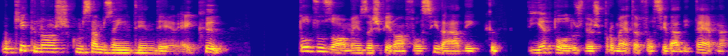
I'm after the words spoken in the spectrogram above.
O que é que nós começamos a entender? É que todos os homens aspiram à felicidade e que e a todos Deus promete a felicidade eterna.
